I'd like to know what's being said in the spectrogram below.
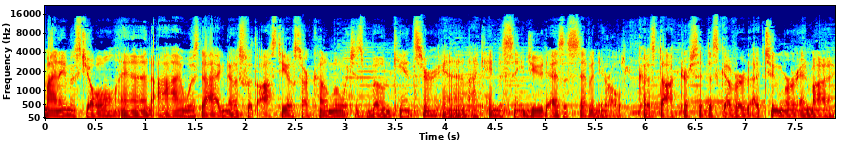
My name is Joel, and I was diagnosed with osteosarcoma, which is bone cancer, and I came to St. Jude as a seven year old because doctors had discovered a tumor in my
